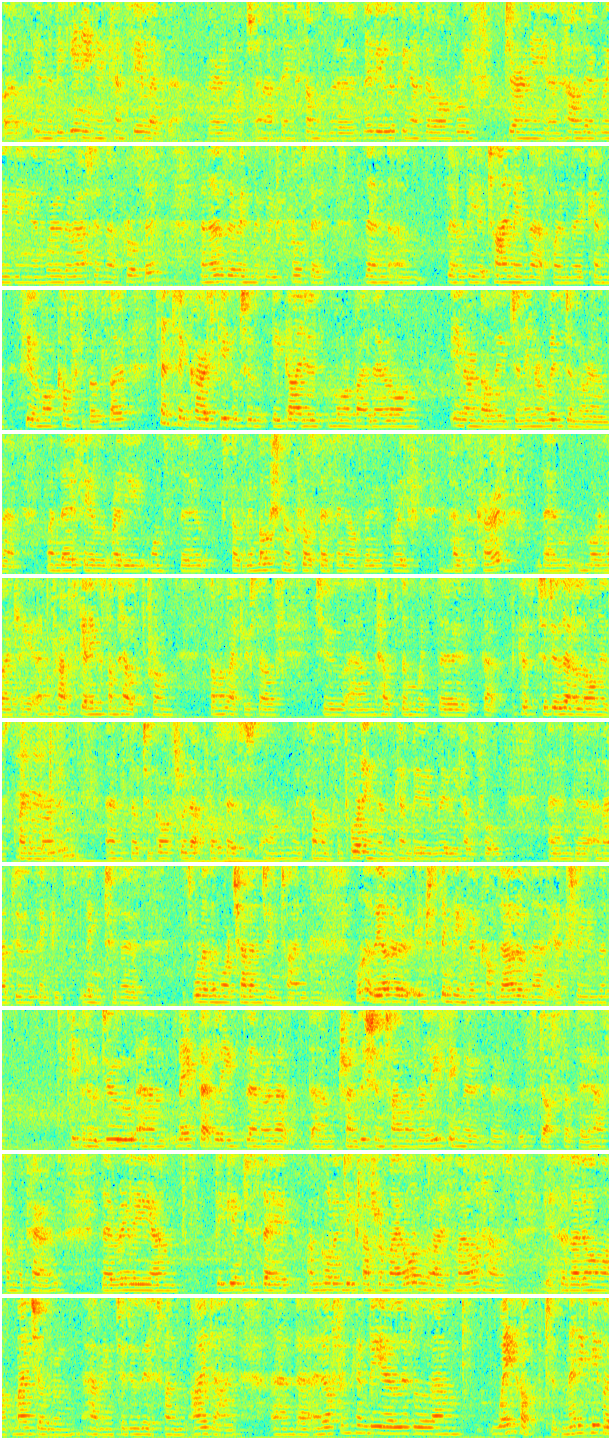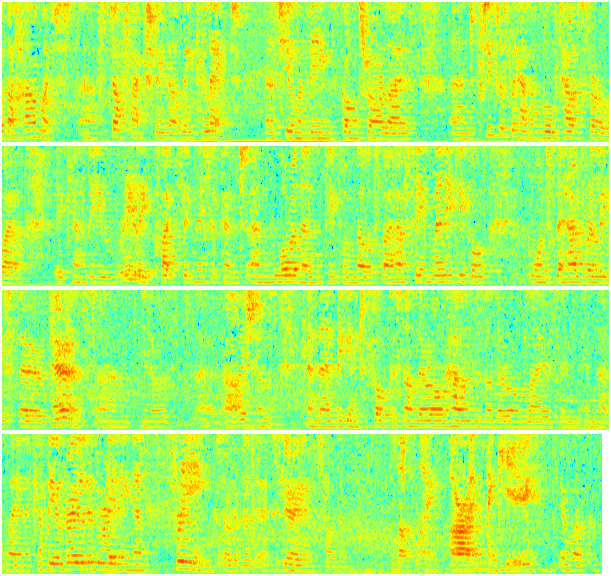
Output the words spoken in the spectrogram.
But in the beginning, it can feel like that very much, and I think some of the maybe looking at their own grief journey and how they're grieving and where they're at in that process, and as they're in the grief process, then um, there'll be a time in that when they can feel more comfortable. So I tend to encourage people to be guided more by their own inner knowledge and inner wisdom around that when they feel ready once the sort of emotional processing of the grief has occurred then more likely and perhaps getting some help from someone like yourself to um, help them with the that because to do that alone is quite a burden and so to go through that process um, with someone supporting them can be really helpful. And, uh, and I do think it's linked to the, it's one of the more challenging times. One of the other interesting things that comes out of that actually is that people who do um, make that leap then or that um, transition time of releasing the, the, the, stuff that they have from the parents, they really um, begin to say, I'm going to declutter my own life, my own house because I don't want my children having to do this when I die. And uh, it often can be a little um, wake up to many people about how much uh, stuff actually that we collect as human beings going through our lives. And particularly if we haven't moved house for a while, it can be really quite significant and more than people know. So I have seen many people, once they have released their parents, um, you know, uh, items, can then begin to focus on their own houses and their own lives in, in that way. And it can be a very liberating and freeing sort of experience for them. Lovely. All right, thank you. You're welcome.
